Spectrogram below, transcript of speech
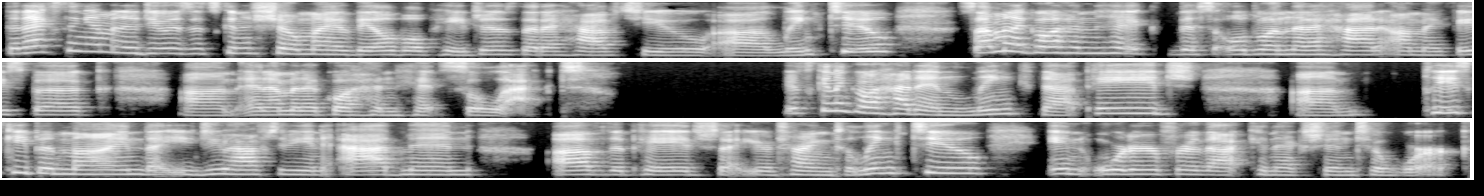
The next thing I'm going to do is it's going to show my available pages that I have to uh, link to. So I'm going to go ahead and hit this old one that I had on my Facebook, um, and I'm going to go ahead and hit select it's going to go ahead and link that page. Um, please keep in mind that you do have to be an admin of the page that you're trying to link to in order for that connection to work.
